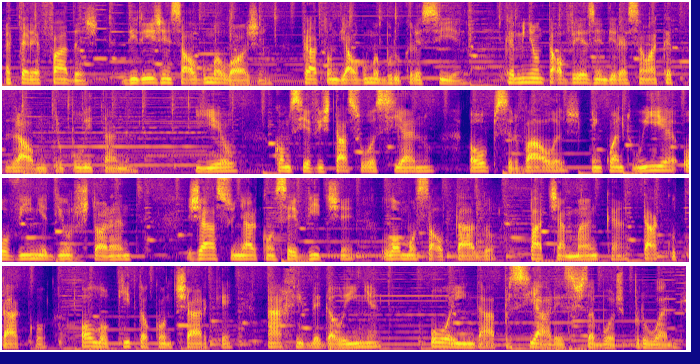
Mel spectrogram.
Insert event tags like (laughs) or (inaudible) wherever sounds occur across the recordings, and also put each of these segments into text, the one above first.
Atarefadas, dirigem-se a alguma loja, tratam de alguma burocracia, caminham talvez em direção à Catedral Metropolitana. E eu, como se avistasse o oceano, a observá-las enquanto ia ou vinha de um restaurante, já a sonhar com ceviche, lomo saltado, pachamanca, taco-taco, ou loquito com charque, arri de galinha, ou ainda a apreciar esses sabores peruanos.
